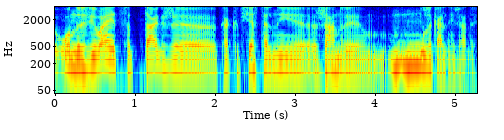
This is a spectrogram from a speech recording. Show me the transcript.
он развивается так же, как и все остальные жанры, музыкальные жанры.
